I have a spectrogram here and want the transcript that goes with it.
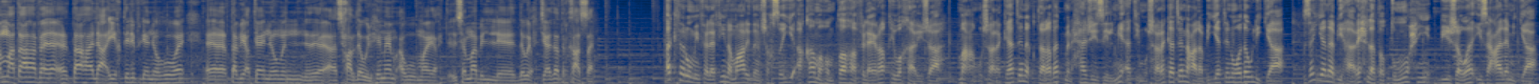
أما طه فطه لا يختلف لأنه هو آه، طبيعته إنه من آه، أصحاب ذوي الهمم أو ما يسمى بالذوي الاحتياجات الخاصة. أكثر من 30 معرض شخصي أقامهم طه في العراق وخارجه مع مشاركات اقتربت من حاجز المئة مشاركة عربية ودولية. زين بها رحلة الطموح بجوائز عالمية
